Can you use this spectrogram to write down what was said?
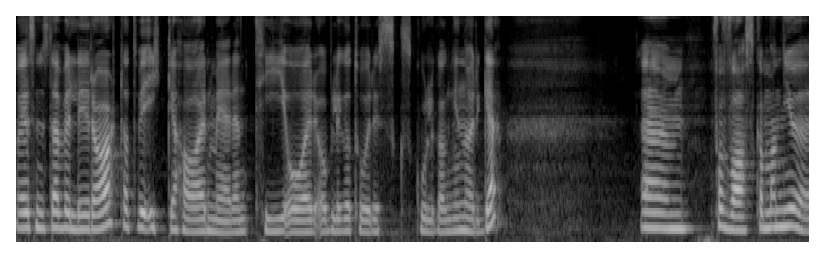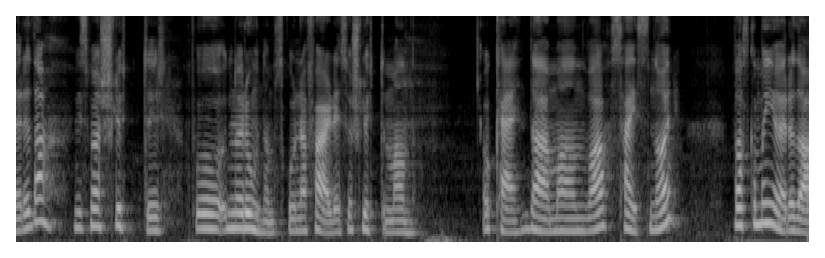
Og jeg syns det er veldig rart at vi ikke har mer enn 10 år obligatorisk skolegang i Norge. Um, for hva skal man gjøre, da? Hvis man slutter på Når ungdomsskolen er ferdig, så slutter man. OK, da er man hva? 16 år? Hva skal man gjøre da?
